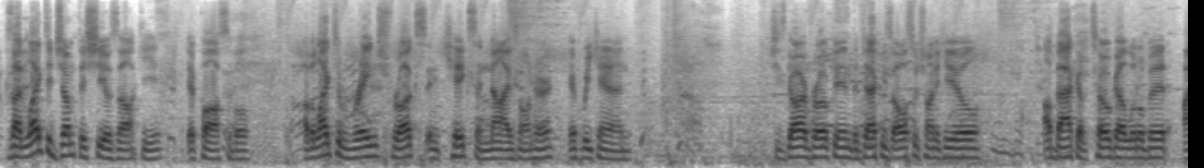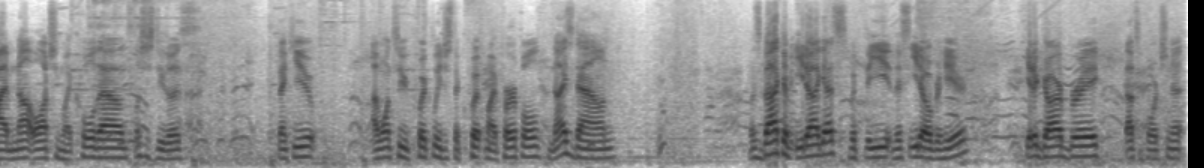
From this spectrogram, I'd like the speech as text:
Because I'd like to jump to Shiozaki, if possible. I would like to rain trucks and kicks and knives on her, if we can. She's guard broken. The Deku is also trying to heal. I'll back up Toga a little bit. I'm not watching my cooldowns. Let's just do this. Thank you. I want to quickly just equip my purple. Nice down. Let's back up Iida, I guess, with the this Iida over here. Get a guard break. That's unfortunate.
